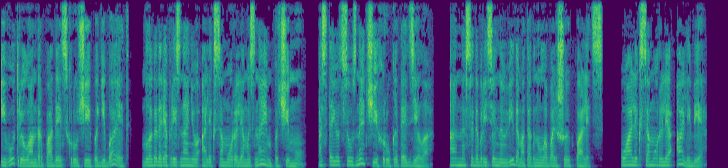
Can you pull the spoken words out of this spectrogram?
И вот Рюландер падает с круче и погибает. Благодаря признанию Алекса Морреля мы знаем почему. Остается узнать, чьих рук это дело. Анна с одобрительным видом отогнула большой палец. У Алекса Морреля алиби.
